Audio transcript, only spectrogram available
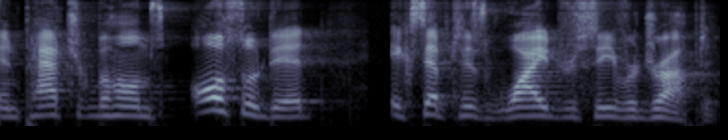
and Patrick Mahomes also did, except his wide receiver dropped it.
